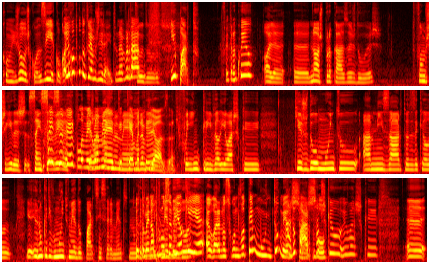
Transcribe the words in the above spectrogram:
com enjoos, com azia, com, olha, com tudo o que tivemos direito, não é verdade? Tudo. E o parto? Foi tranquilo? Olha, eh, nós por acaso, as duas, fomos seguidas sem Sem saber. saber pela mesma médica, que é maravilhosa. Que foi incrível e eu acho que, que ajudou muito a amenizar todas aquele. Eu, eu nunca tive muito medo do parto, sinceramente. Nunca eu também não, porque não sabia o que ia. Agora no segundo vou ter muito medo do parto. Sabes que eu, eu acho que. eh,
